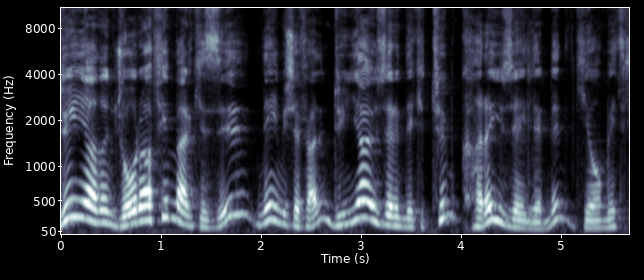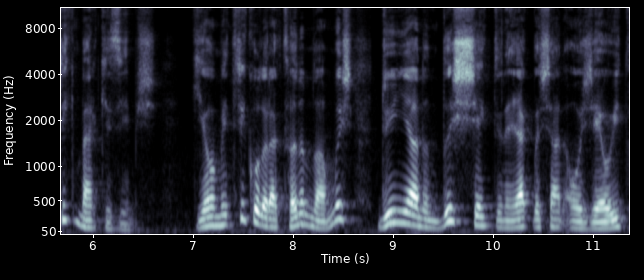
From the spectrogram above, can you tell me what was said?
Dünyanın coğrafi merkezi neymiş efendim? Dünya üzerindeki tüm kara yüzeylerinin geometrik merkeziymiş. Geometrik olarak tanımlanmış dünyanın dış şekline yaklaşan o jeoid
